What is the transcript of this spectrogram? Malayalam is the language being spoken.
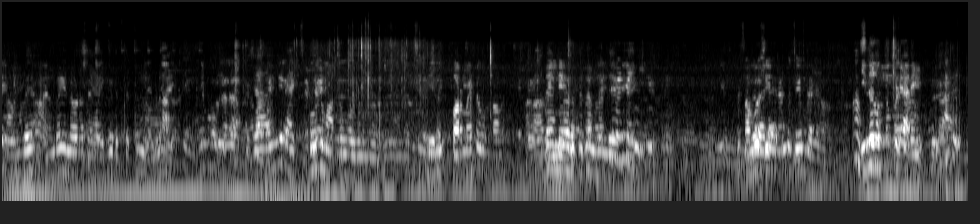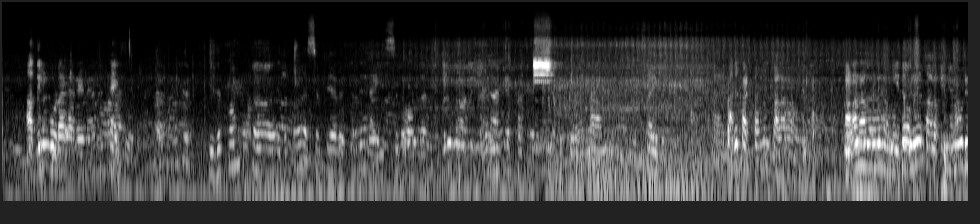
നമ്മൾ അൻപത് കിലോയുടെ ബാഗ് എടുത്തിട്ട് നമ്മൾ എക്സ്പോർട്ട് മാത്രം ഇത് ഒന്നും കൂടി അറിയും അതിലും കൂടാതെ അറിയണേ. ഇതിപ്പം ആ, ഇതിപ്പോ S F T nice powder side അത് പെട്ടെന്ന് കളറാവും. തിളപ്പിക്കണം.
